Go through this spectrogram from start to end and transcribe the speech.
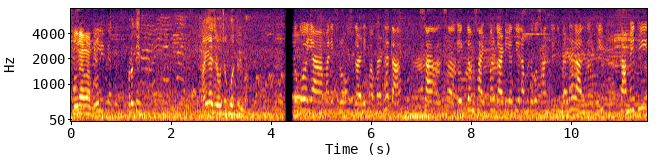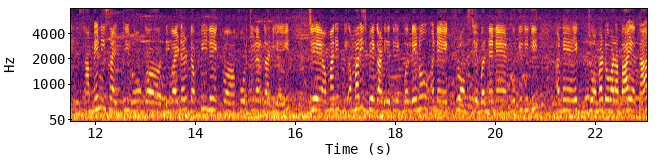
શું નામ આપણું? પ્રદીપ. અહીંયા જ રહું છું ગોત્રીમાં. લોકો અહીંયા અમારી ફ્રોક્સ ગાડીમાં બેઠા હતા. એકદમ સાઈડ પર ગાડી હતી અને અમે લોકો શાંતિથી બેઠેલા અંદરથી. સામેથી, સામેની સાઈડથી રોગ ડિવાઈડર ટપીને એક ફોર્ચ્યુનર ગાડી આવી, જે અમારી અમારી જ બે ગાડી હતી, એક બલેનો અને એક ફ્રોક્સ જે બંનેને ઠોકી દીધી અને એક ઝોમેટોવાળા ભાઈ હતા,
